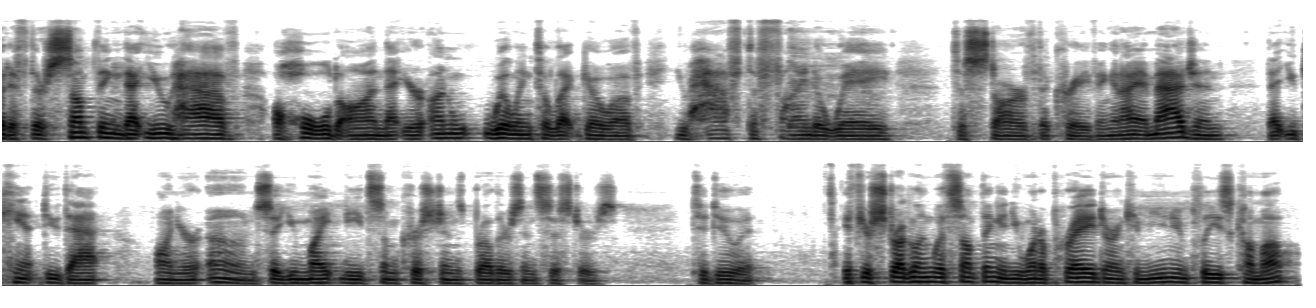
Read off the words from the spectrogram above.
but if there's something that you have a hold on that you're unwilling to let go of, you have to find a way to starve the craving. And I imagine that you can't do that on your own. So you might need some Christians, brothers and sisters, to do it. If you're struggling with something and you want to pray during communion, please come up.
